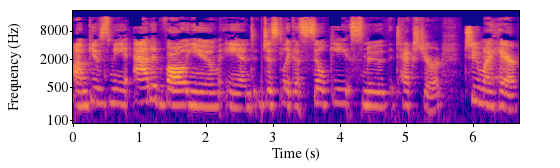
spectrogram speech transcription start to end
um, gives me added volume and just like a silky smooth texture to my hair.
